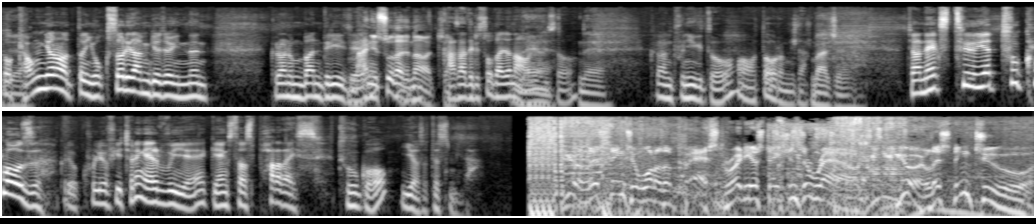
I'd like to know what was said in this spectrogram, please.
또 맞아요. 격렬한 어떤 욕설이 담겨져 있는 그런 음반들이 이제 많이 쏟아져 나왔죠. 가사들이 쏟아져 나오면서 네, 네, 그런 분위기도 어, 떠오릅니다. 맞아요. 자, 넥스트의 Too Close, 그리고 쿨리오 피처링 LV의 Gangsta's Paradise 두 곡 이어서 듣습니다. You're listening to one of the best radio stations around. You're listening to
